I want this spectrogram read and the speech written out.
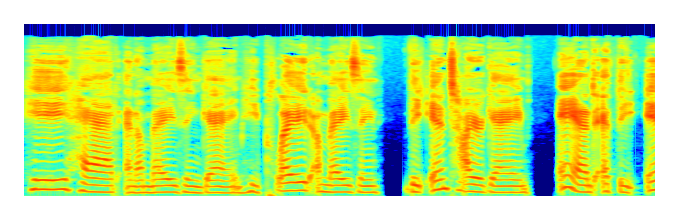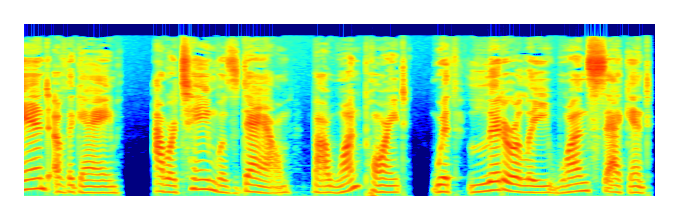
he had an amazing game. He played amazing the entire game. And at the end of the game, our team was down by one point with literally one second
